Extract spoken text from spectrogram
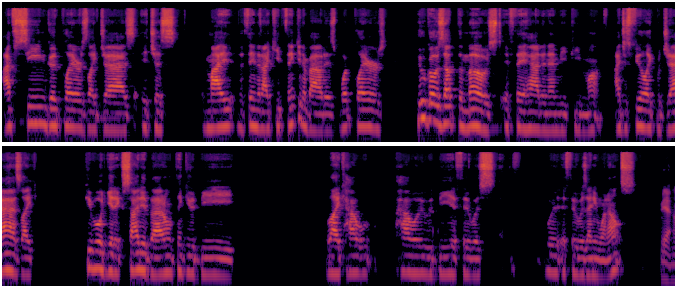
I've seen good players like Jazz. It just my the thing that I keep thinking about is what players who goes up the most if they had an MVP month. I just feel like with Jazz, like people would get excited, but I don't think it would be like how how it would be if it was if it was anyone else. Yeah.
